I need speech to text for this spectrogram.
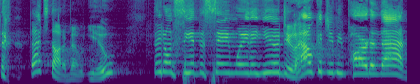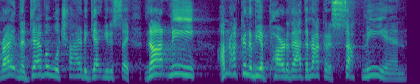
That's not about you. They don't see it the same way that you do. How could you be part of that, right? And the devil will try to get you to say, Not me. I'm not going to be a part of that. They're not going to suck me in.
